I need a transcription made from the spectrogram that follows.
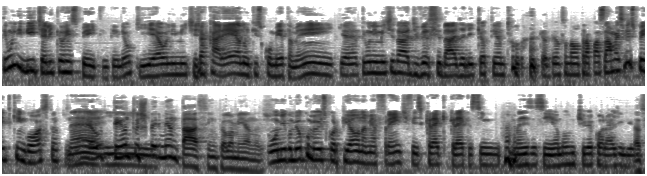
tem um limite ali que eu respeito, entendeu? Que é o limite jacaré, eu não quis comer também. Que é, tem um limite da diversidade ali que eu tento, que eu tento não ultrapassar, mas respeito quem gosta, né? É, eu e... tento experimentar, assim, pelo menos. Um amigo meu comeu escorpião na minha frente, fez crack, crack, assim, mas assim, eu não tive a coragem dele. Nas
